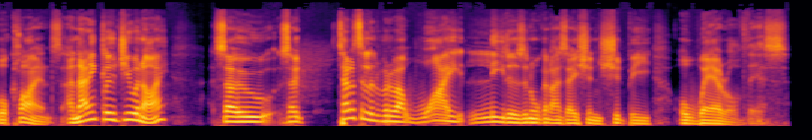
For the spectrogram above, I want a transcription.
or clients, and that includes you and I. So, so Tell us a little bit about why leaders and organizations should be aware of this.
